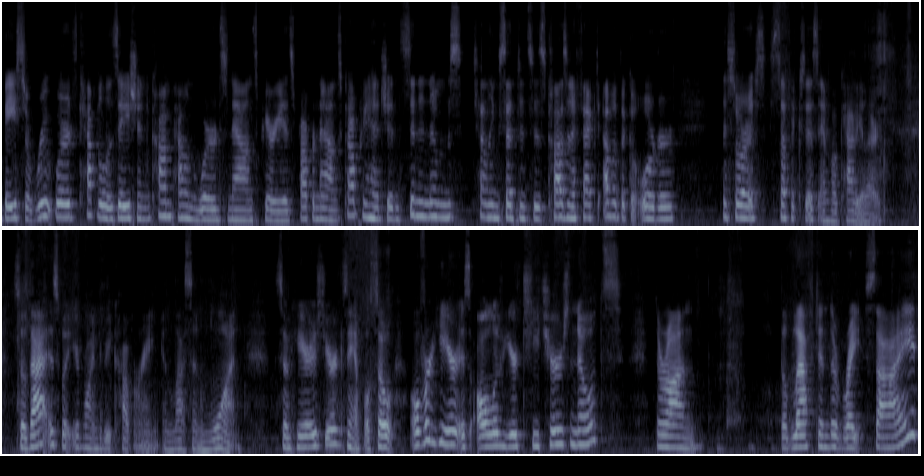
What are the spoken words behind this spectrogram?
Base or root words, capitalization, compound words, nouns, periods, proper nouns, comprehension, synonyms, telling sentences, cause and effect, alphabetical order, thesaurus, suffixes, and vocabulary. So that is what you're going to be covering in lesson one. So here's your example. So over here is all of your teacher's notes. They're on the left and the right side.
